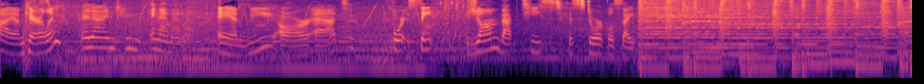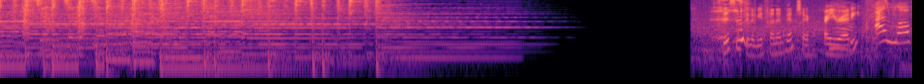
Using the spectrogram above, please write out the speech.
Hi, I'm Carolyn, And I'm Tim, and I'm Emma. and we are at Fort Saint Jean Baptiste Historical Site. This is going to be a fun adventure. Are you ready? I love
